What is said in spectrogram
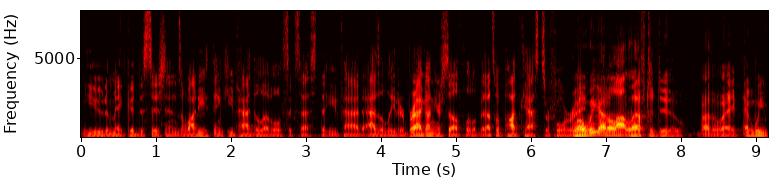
you to make good decisions? Why do you think you've had the level of success that you've had as a leader? Brag on yourself a little bit. That's what podcasts are for, right? Well, we got a lot left to do, by the way, and we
